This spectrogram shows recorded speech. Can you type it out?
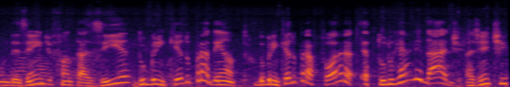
Um desenho de fantasia do brinquedo pra dentro. Do brinquedo pra fora é tudo realidade. A gente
